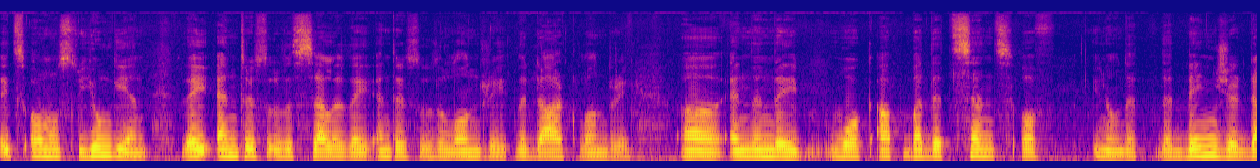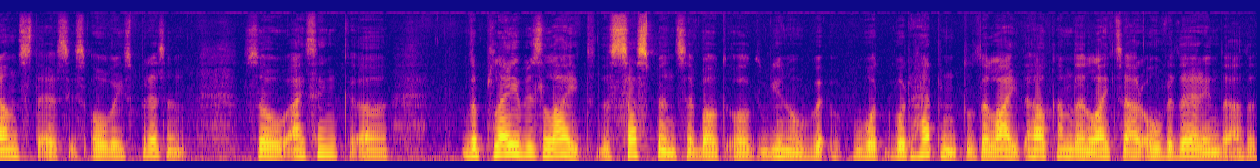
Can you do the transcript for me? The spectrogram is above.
it's almost Jungian. They enter through the cellar, they enter through the laundry, the dark laundry, uh, and then they walk up. But that sense of, you know, that the danger downstairs is always present. So I think uh, the play with light, the suspense about, uh, you know, what what happened to the light? How come the lights are over there in the other?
